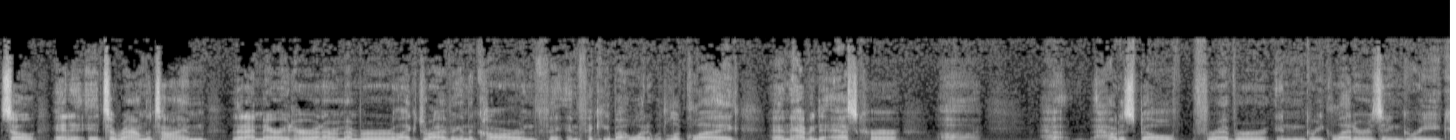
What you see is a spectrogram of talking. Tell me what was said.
so and it's around the time that I married her, and I remember like driving in the car and th- and thinking about what it would look like, and having to ask her. Uh, how, how to spell forever in Greek letters in Greek,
